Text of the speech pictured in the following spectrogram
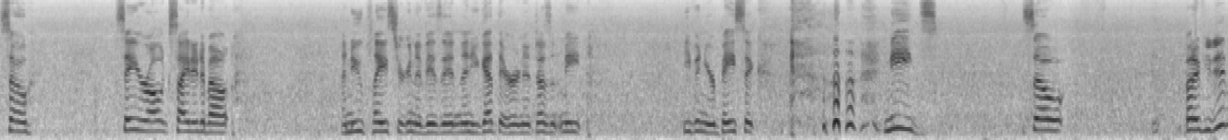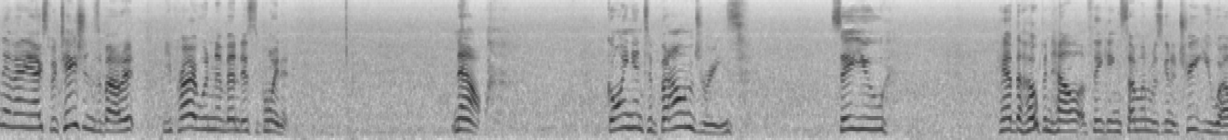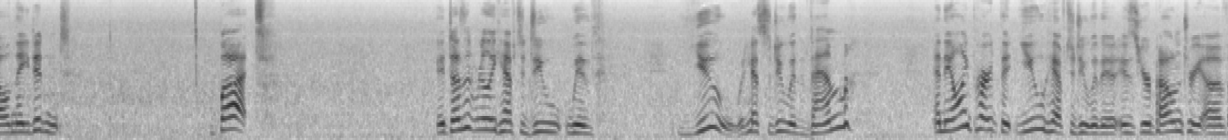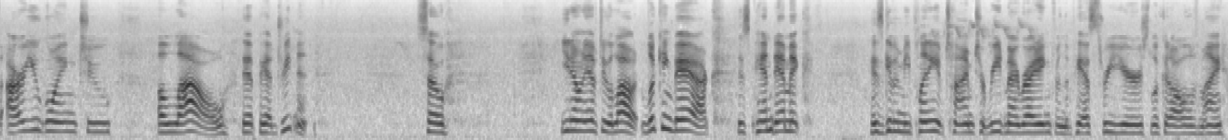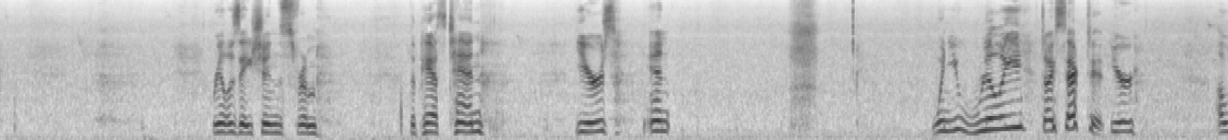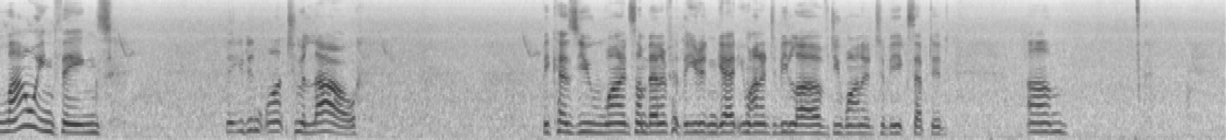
so, say you're all excited about a new place you're going to visit and then you get there and it doesn't meet even your basic needs. So, but if you didn't have any expectations about it, you probably wouldn't have been disappointed. Now, going into boundaries, say you had the hope and hell of thinking someone was going to treat you well and they didn't. But it doesn't really have to do with you. It has to do with them. And the only part that you have to do with it is your boundary of are you going to allow that bad treatment? So you don't have to allow it. Looking back, this pandemic has given me plenty of time to read my writing from the past three years, look at all of my realizations from the past 10 years and when you really dissect it you're allowing things that you didn't want to allow because you wanted some benefit that you didn't get. You wanted to be loved. You wanted to be accepted. Um,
